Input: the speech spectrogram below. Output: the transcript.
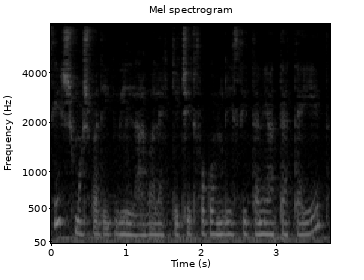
Kész is, most pedig villával egy kicsit fogom díszíteni a tetejét.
